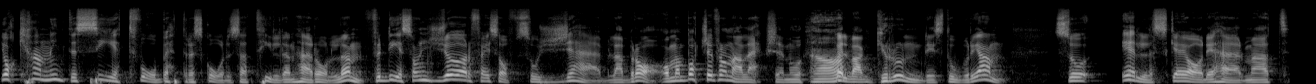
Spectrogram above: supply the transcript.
Jag kan inte se två bättre skådisar till den här rollen. För det som gör Face-Off så jävla bra, om man bortser från all action och själva grundhistorien, så älskar jag det här med att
